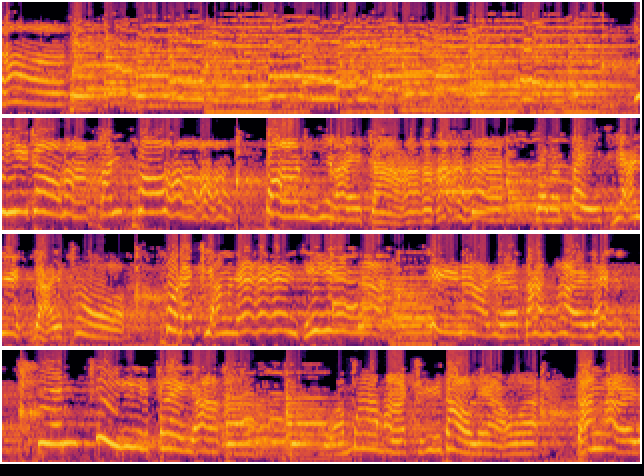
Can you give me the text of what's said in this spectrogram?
啊！依照那韩仓把你来斩，我们背前眼后后着讲人情啊！是那日咱二人天地悲呀！我妈妈知道了啊，咱二人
